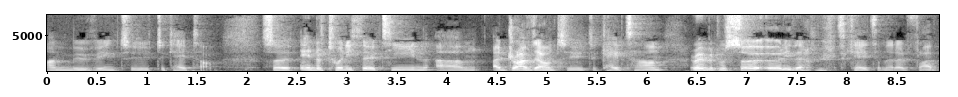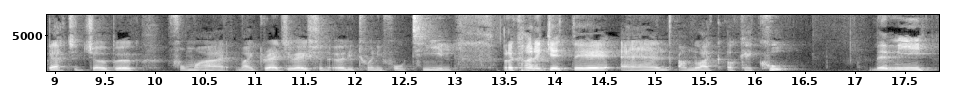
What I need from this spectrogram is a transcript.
I'm moving to, to Cape Town. So end of 2013, um, I drive down to, to Cape Town. I remember it was so early that I moved to Cape Town that I'd fly back to Joburg for my, my graduation early 2014. But I kind of get there and I'm like, okay, cool. Let me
